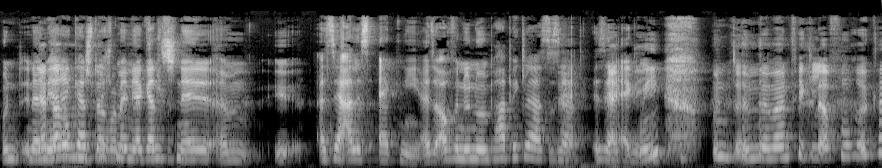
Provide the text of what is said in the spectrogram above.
Und in Ja, Amerika darum- spricht darüber man ja ganz schnell, ähm, also ja alles Acne. Also auch wenn du nur ein paar Pickel hast, ist ja, Ja, ist ja Acne. Acne. Und ähm, wenn man Pickel auf dem Rücken,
